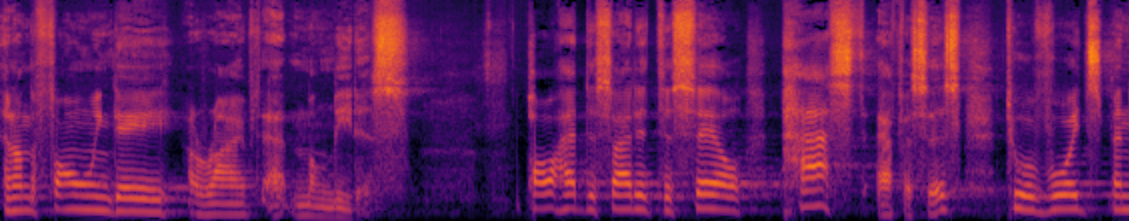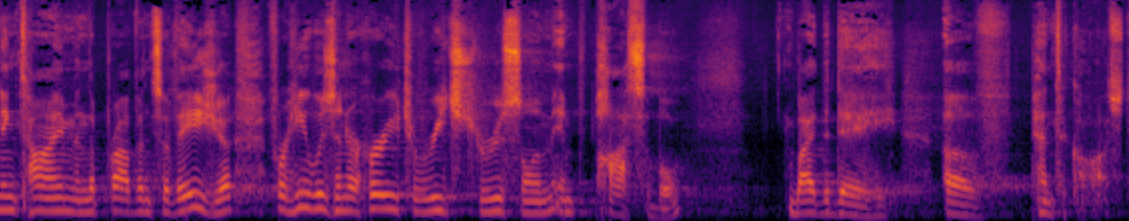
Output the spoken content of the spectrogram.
and on the following day, arrived at Miletus. Paul had decided to sail past Ephesus to avoid spending time in the province of Asia, for he was in a hurry to reach Jerusalem, impossible, by the day of Pentecost.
